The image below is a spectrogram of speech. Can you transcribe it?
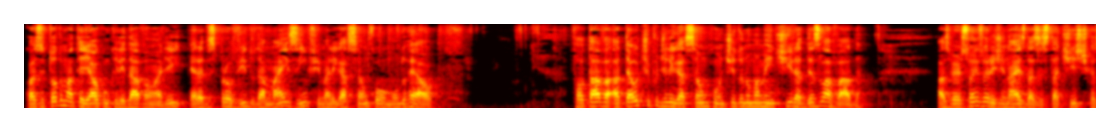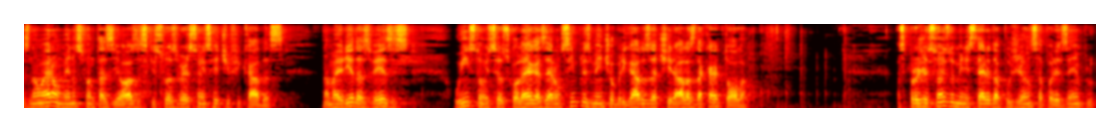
Quase todo o material com que lidavam ali era desprovido da mais ínfima ligação com o mundo real. Faltava até o tipo de ligação contido numa mentira deslavada. As versões originais das estatísticas não eram menos fantasiosas que suas versões retificadas. Na maioria das vezes, Winston e seus colegas eram simplesmente obrigados a tirá-las da cartola. As projeções do Ministério da Pujança, por exemplo,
